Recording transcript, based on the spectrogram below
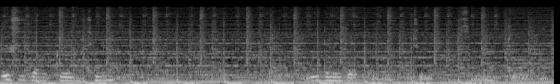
this is our good team. We're gonna get into some games.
